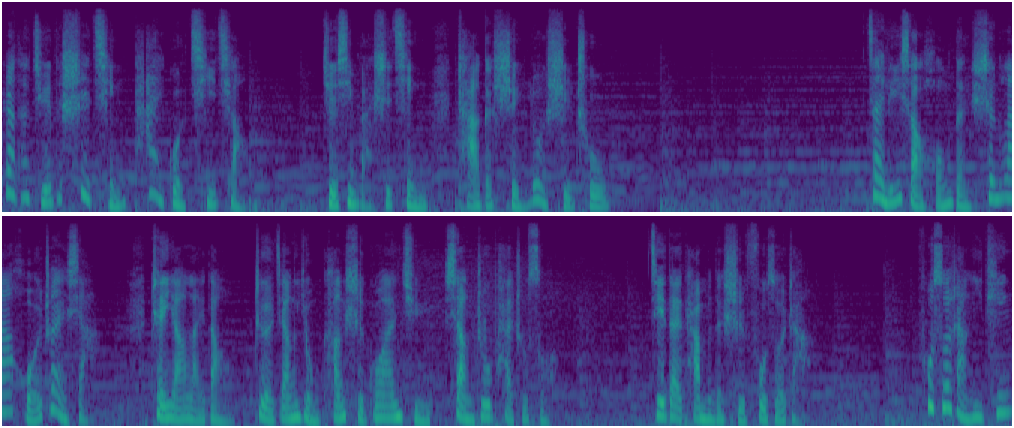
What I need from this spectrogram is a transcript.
让他觉得事情太过蹊跷，决心把事情查个水落石出。在李小红的生拉活拽下，陈阳来到浙江永康市公安局象珠派出所，接待他们的是副所长。副所长一听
